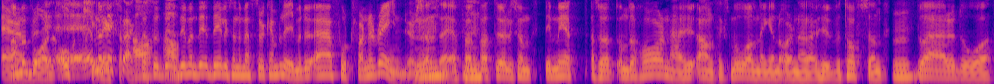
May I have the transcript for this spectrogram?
Ja, men, Airborne. och, eh, men liksom, exakt, ja, alltså, det, ja. Mm, det, det, det är liksom det mesta du kan bli, men du är fortfarande ranger så att säga. För, för att du är liksom, det är mer, alltså, att om du har den här ansiktsmålningen och den här huvudtofsen, Mm. då är du då,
